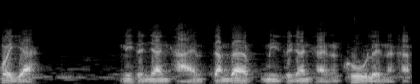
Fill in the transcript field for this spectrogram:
ห้วยยะมีสัญญาณขายจำได้มีสัญญาณขายทั้งคู่เลยนะครับ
